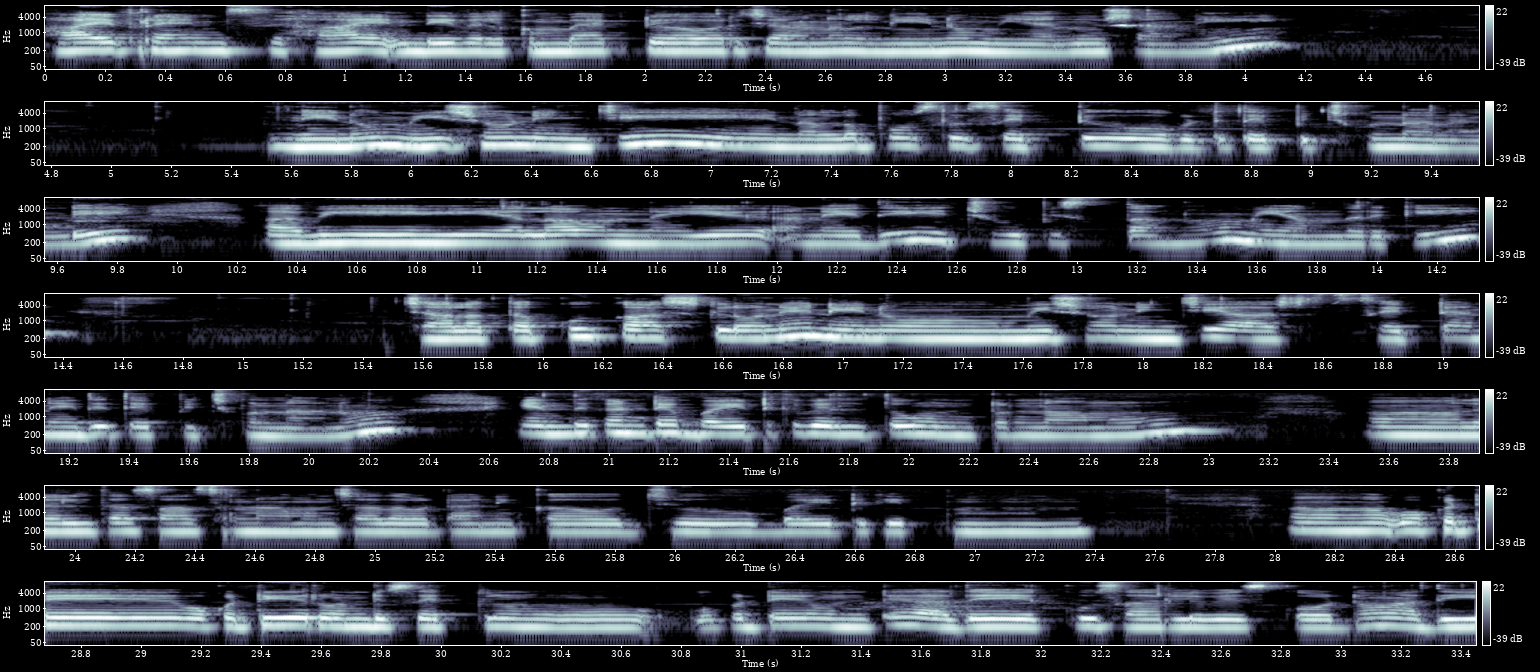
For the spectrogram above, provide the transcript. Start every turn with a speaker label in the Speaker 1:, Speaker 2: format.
Speaker 1: Hi friends hi అండి. Welcome back to our channel నేను మీ అనుషాని. నేను మీషో నుంచి నల్లపూసల సెట్ ఒకటి తెప్పించుకున్నానండి. అవి ఎలా ఉన్నాయి అనేది చూపిస్తాను మీ అందరికీ. చాలా తక్కువ కాస్ట్లోనే నేను మీషో నుంచి ఆ సెట్ అనేది తెప్పించుకున్నాను. ఎందుకంటే బయటకు వెళ్తూ ఉంటున్నాము. లలిత సహస్రనామం చదవటానికి కావచ్చు బయటికి ఒకటే ఒకటి రెండు సెట్లు ఒకటే ఉంటే అదే ఎక్కువ సార్లు వేసుకోవటం. అది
